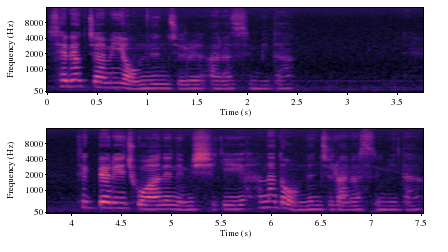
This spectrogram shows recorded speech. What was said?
새벽잠이 없는 줄 알았습니다. 특별히 좋아하는 음식이 하나도 없는 줄 알았습니다.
